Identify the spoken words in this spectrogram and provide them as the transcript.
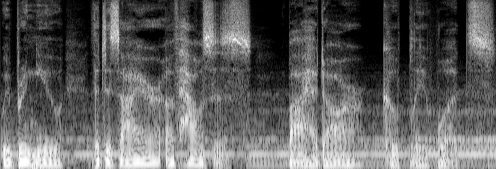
We bring you The Desire of Houses by Haddayr Copley Woods.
